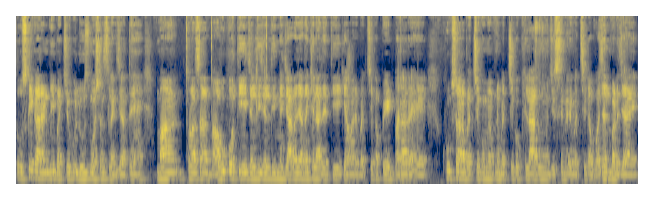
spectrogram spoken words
तो उसके कारण भी बच्चों को लूज मोशंस लग जाते हैं। माँ थोड़ा सा भावुक होती है जल्दी जल्दी में ज़्यादा ज़्यादा खिला देती है कि हमारे बच्चे का पेट भरा रहे खूब सारा बच्चे को मैं अपने बच्चे को खिला दूँ, जिससे मेरे बच्चे का वज़न बढ़ जाए।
